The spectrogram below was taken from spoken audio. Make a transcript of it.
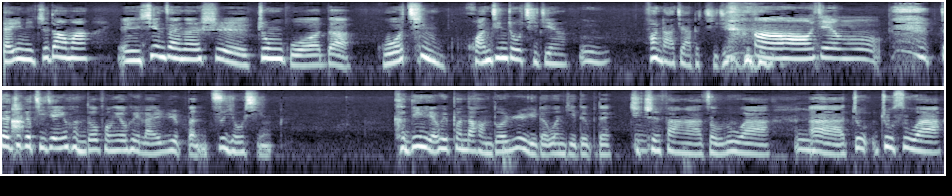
ー、你知道吗？嗯，现在呢是中国的国庆黄金周期间。嗯。放大假的期间啊，好羡慕！在这个期间，有很多朋友会来日本自由行，肯定也会碰到很多日语的问题，对不对？去吃饭啊，走路啊，啊、住住宿啊，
